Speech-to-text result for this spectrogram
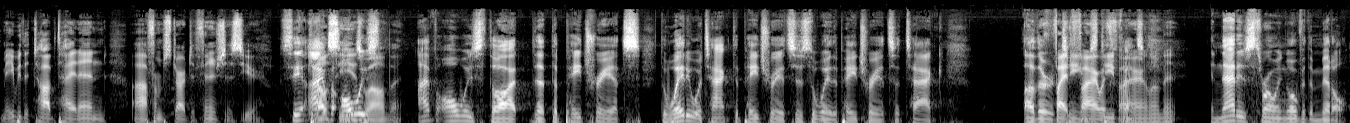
maybe the top tight end uh, from start to finish this year. See, Kelce I've always, well. I've always thought that the Patriots, the way to attack the Patriots is the way the Patriots attack other Fight teams' fire defense. With fire a little bit. And that is throwing over the middle.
